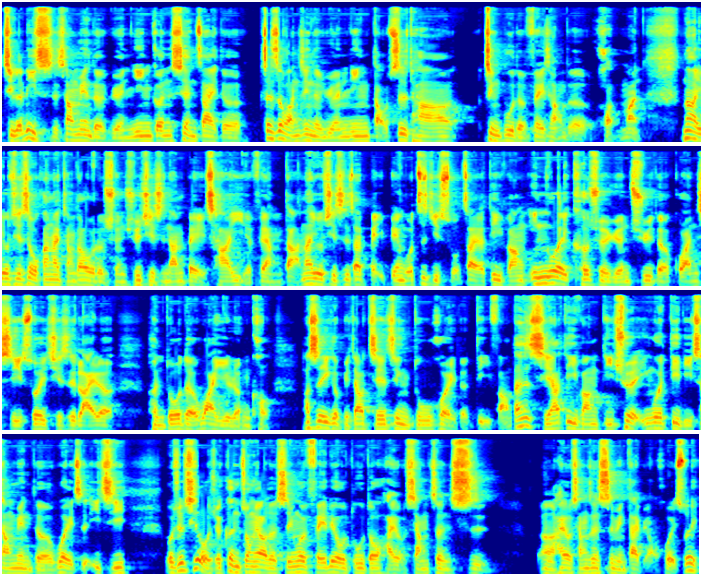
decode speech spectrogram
几个历史上面的原因，跟现在的政治环境的原因，导致它。进步的非常的缓慢，那尤其是我刚才讲到我的选区，其实南北差异也非常大。那尤其是在北边，我自己所在的地方，因为科学园区的关系，所以其实来了很多的外移人口。它是一个比较接近都会的地方，但是其他地方的确因为地理上面的位置，以及我觉得其实我觉得更重要的是，因为非六都都还有乡镇市，呃，还有乡镇市民代表会，所以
